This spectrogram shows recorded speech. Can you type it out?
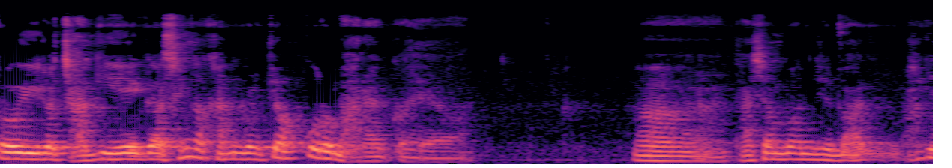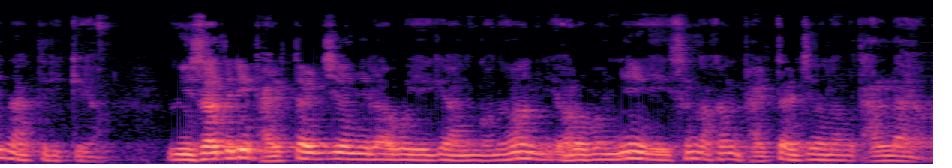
오히려 자기가 생각하는 걸 거꾸로 말할 거예요. 어, 다시 한번 이제 말, 확인해 드릴게요. 의사들이 발달 지연이라고 얘기하는 거는 여러분이 생각하는 발달 지연하고 달라요.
